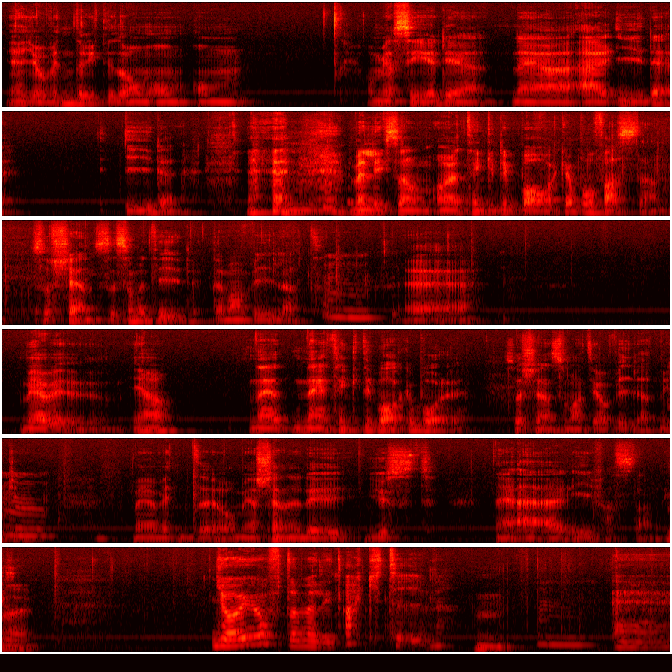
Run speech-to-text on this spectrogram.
Ja, jag vet inte riktigt om, om, om, om jag ser det när jag är i det. I det. Men liksom om jag tänker tillbaka på fastan så känns det som en tid där man vilat. Mm. Eh, men jag, ja, när, jag, när jag tänker tillbaka på det så känns det som att jag har vilat mycket. Mm. Men jag vet inte om jag känner det just när jag är i fastan. Liksom. Nej. Jag är ju ofta väldigt aktiv. Mm. Mm. Eh,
